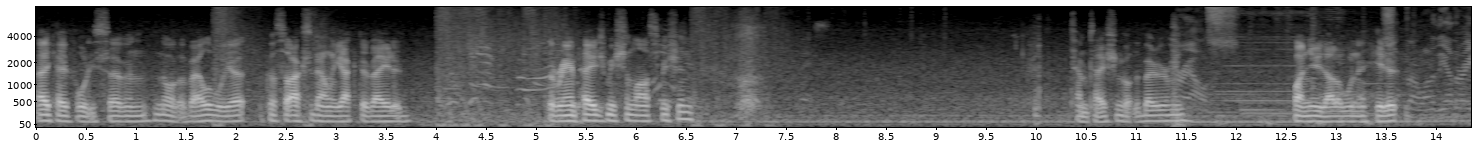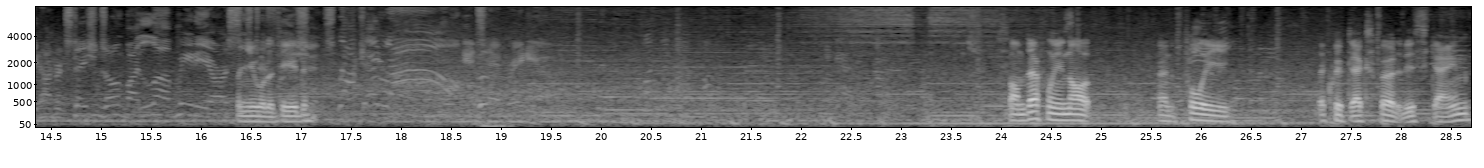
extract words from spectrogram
AK-47, not available yet, because I accidentally activated the Rampage mission last mission. Temptation got the better of me. If I knew that, I wouldn't have hit it. If I knew what it did. So I'm definitely not a fully equipped expert at this game.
